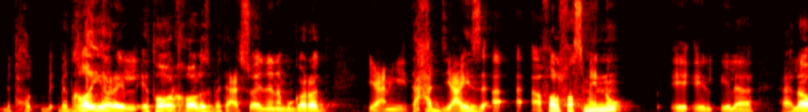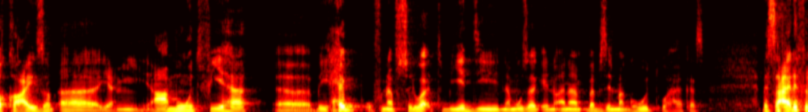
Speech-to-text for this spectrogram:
بتحط بتغير الإطار خالص بتاع السؤال إن أنا مجرد يعني تحدي عايز أفلفص منه إلى علاقة عايز أبقى يعني عمود فيها بيحب وفي نفس الوقت بيدي نموذج إنه أنا ببذل مجهود وهكذا. بس عارف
